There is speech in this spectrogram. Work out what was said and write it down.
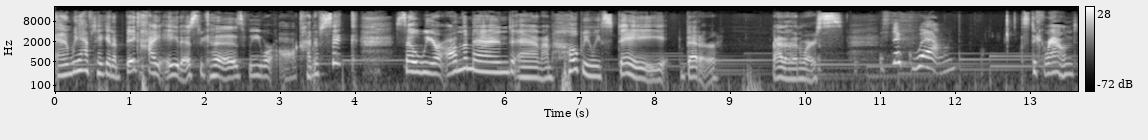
And we have taken a big hiatus because we were all kind of sick. So we are on the mend, and I'm hoping we stay better rather than worse. Stick around. Stick around.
